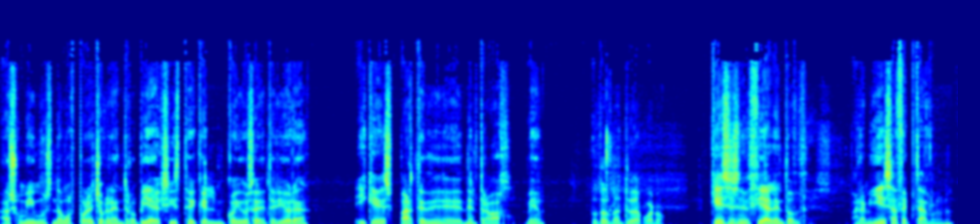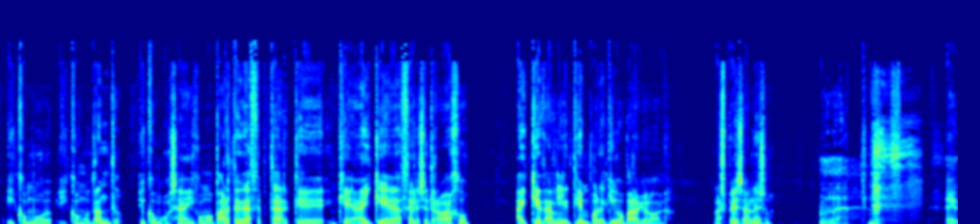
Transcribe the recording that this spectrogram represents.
asumimos, damos por hecho que la entropía existe, que el código se deteriora y que es parte de, del trabajo. Bien. Totalmente de acuerdo. ¿Qué es esencial entonces? Para mí es aceptarlo, ¿no? Y como, y como tanto, y como, o sea, y como parte de aceptar que, que hay que hacer ese trabajo, hay que darle tiempo al equipo para que lo haga. ¿Has pensado en eso? Eh,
